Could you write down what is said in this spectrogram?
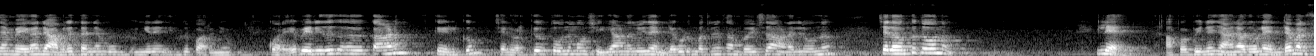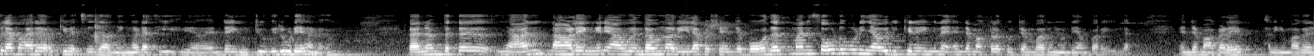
ഞാൻ വേഗം രാവിലെ തന്നെ ഇങ്ങനെ ഇത് പറഞ്ഞു. കുറേ പേര് ഇത് കാണും കേൾക്കും. ചിലവർക്ക് തോന്നുമ്പോൾ ശരിയാണല്ലോ ഇത് എന്റെ കുടുംബത്തിന് സംഭവിച്ചതാണല്ലോ എന്ന് ചിലവർക്ക് തോന്നും. ഇല്ലേ? അപ്പോൾ പിന്നെ ഞാൻ അതുകൊണ്ട് എന്റെ മനസ്സിലെ ഭാരം ഇറക്കി വെച്ചതാണ് നിങ്ങളുടെ ഈ എന്റെ യൂട്യൂബിലൂടെയാണ്. കാരണം ഇതൊക്കെ ഞാൻ നാളെ എങ്ങനെയാവും എന്താവും അറിയില്ല. പക്ഷേ എന്റെ ബോധ മനസ്സോടുകൂടി ഞാൻ ഒരിക്കലും ഇങ്ങനെ എന്റെ മക്കളെ കുറ്റം പറഞ്ഞുകൊണ്ട് ഞാൻ പറയില്ല. എന്റെ മകളെ അല്ലെങ്കിൽ മകൻ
